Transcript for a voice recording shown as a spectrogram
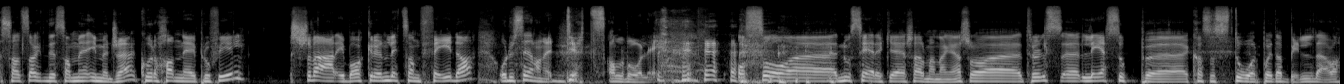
selvsagt det samme imaget, hvor han er i profil. Svær i bakgrunnen, litt sånn fada, og du ser han er dødsalvorlig. Og så eh, Nå ser jeg ikke skjermen lenger, så eh, Truls, eh, les opp eh, hva som står på dette bildet. da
